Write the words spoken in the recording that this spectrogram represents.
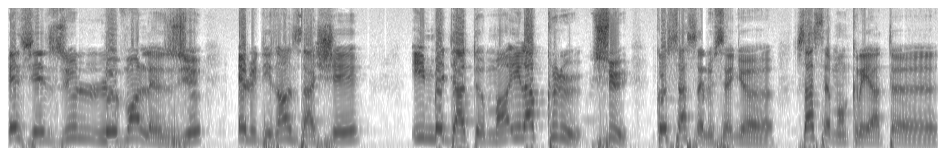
et Jésus levant les yeux et lui disant, Zachée, immédiatement, il a cru, su que ça c'est le Seigneur, ça c'est mon Créateur,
